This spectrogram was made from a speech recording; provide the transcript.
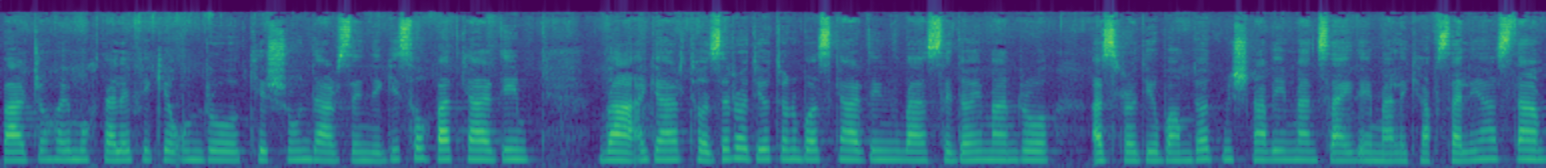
بر جاهای مختلفی که اون رو کشون در زندگی صحبت کردیم. و اگر تازه رادیوتون رو باز کردین و صدای من رو از رادیو بامداد میشنوین من سعیده ملک افسلی هستم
